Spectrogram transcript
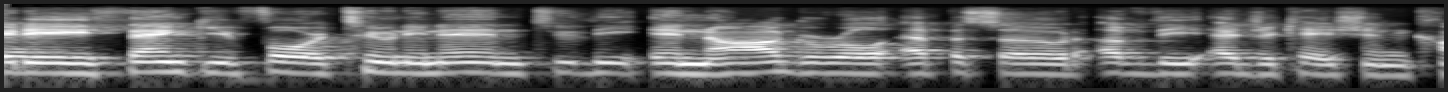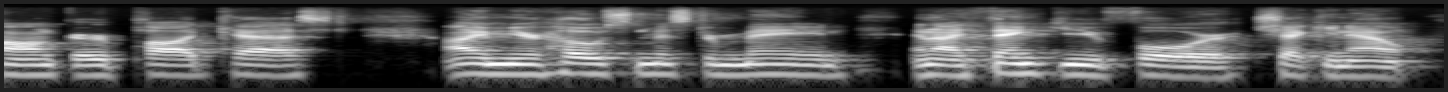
Righty. Thank you for tuning in to the inaugural episode of the Education Conquer podcast. I'm your host, Mr. Main, and I thank you for checking out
